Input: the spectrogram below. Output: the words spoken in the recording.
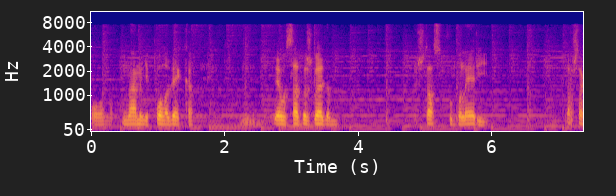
ono, najmanje pola veka. Evo sad baš gledam šta su futboleri a šta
